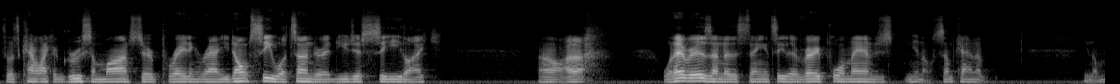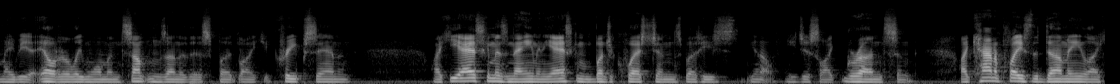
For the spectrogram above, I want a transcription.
So it's kind of like a gruesome monster parading around. You don't see what's under it. You just see like oh uh, whatever is under this thing it's either a very poor man or just you know some kind of you know maybe an elderly woman something's under this but like it creeps in and like he asks him his name and he asks him a bunch of questions, but he's you know he just like grunts and like kind of plays the dummy. Like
